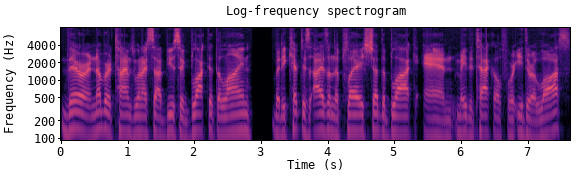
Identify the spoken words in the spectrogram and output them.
There are a number of times when I saw Busick blocked at the line, but he kept his eyes on the play, shed the block, and made the tackle for either a loss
